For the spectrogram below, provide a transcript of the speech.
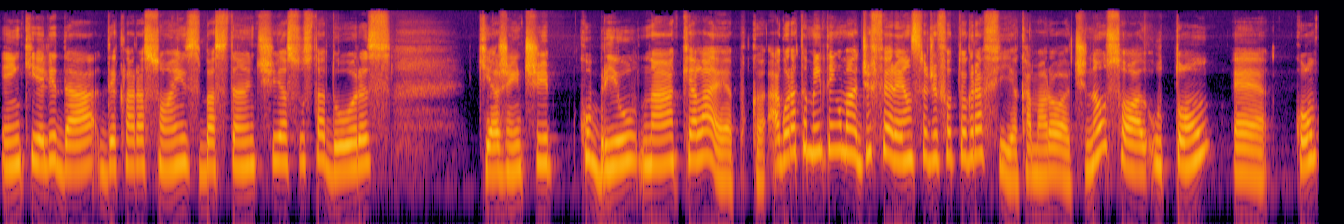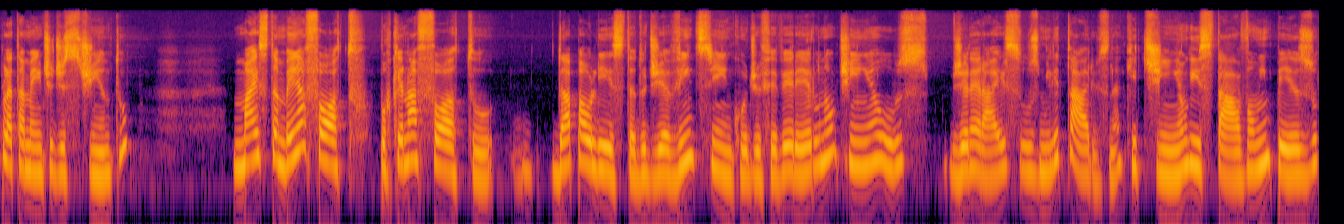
em que ele dá declarações bastante assustadoras que a gente cobriu naquela época. Agora também tem uma diferença de fotografia, camarote. Não só o tom é completamente distinto, mas também a foto, porque na foto da Paulista do dia 25 de fevereiro não tinha os generais, os militares, né, que tinham e estavam em peso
